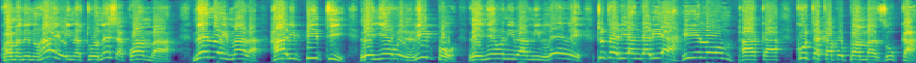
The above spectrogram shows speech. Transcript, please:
Kwa maneno hayo inatuonyesha kwamba neno imara halipiti lenyewe lipo lenyewe ni la milele. Tutaliangalia hilo mpaka kutakapopambazuka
